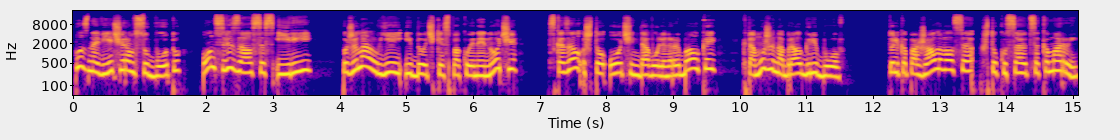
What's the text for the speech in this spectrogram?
Поздно вечером в субботу он связался с Ирией, пожелал ей и дочке спокойной ночи, сказал, что очень доволен рыбалкой, к тому же набрал грибов, только пожаловался, что кусаются комары.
